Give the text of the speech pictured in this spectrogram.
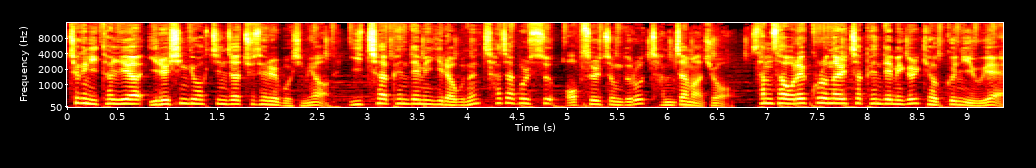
최근 이탈리아 일일 신규 확진자 추세를 보시면 2차 팬데믹이라고는 찾아볼 수 없을 정도로 잠잠하죠. 3, 4월에 코로나 1차 팬데믹을 겪은 이후에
